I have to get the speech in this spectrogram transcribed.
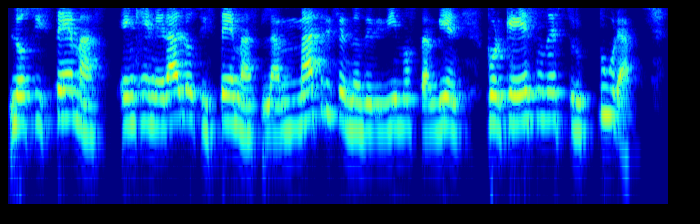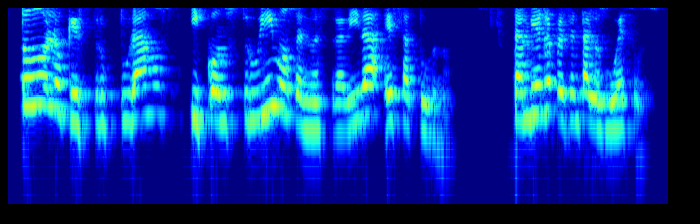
los sistemas, en general los sistemas, la matrix en donde vivimos también, porque es una estructura. Todo lo que estructuramos y construimos en nuestra vida es Saturno. También representa los huesos,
